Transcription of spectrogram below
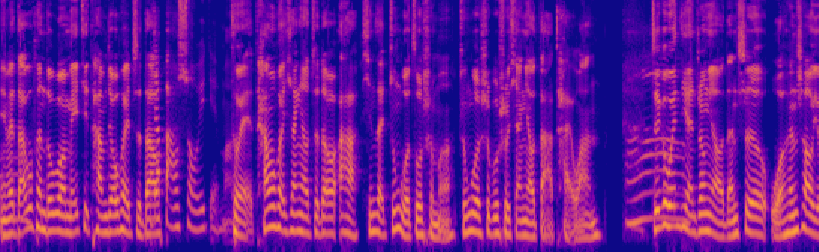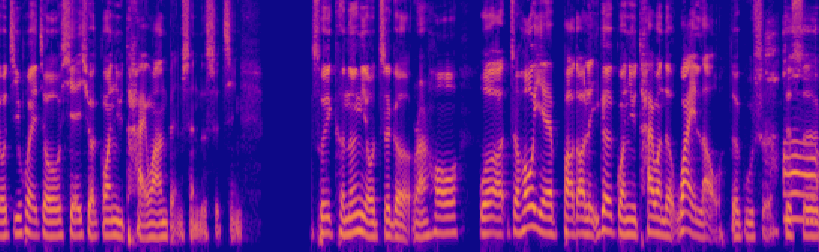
因为大部分德国媒体他们就会知道比较保守一点嘛，对他们会想要知道啊，现在中国做什么？中国是不是想要打台湾？啊，这个问题很重要，但是我很少有机会就写一些关于台湾本身的事情，所以可能有这个，然后。我之后也报道了一个关于台湾的外劳的故事，就是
